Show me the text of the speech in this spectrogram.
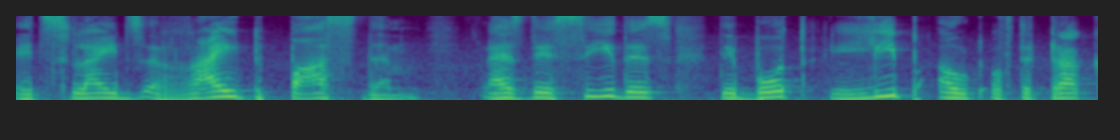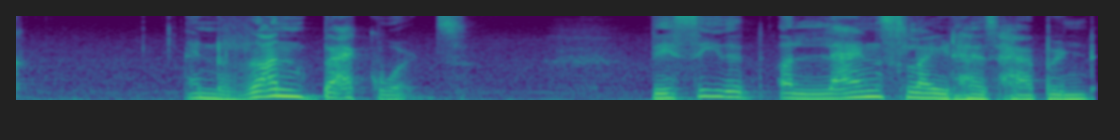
It slides right past them, as they see this, they both leap out of the truck and run backwards. They see that a landslide has happened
